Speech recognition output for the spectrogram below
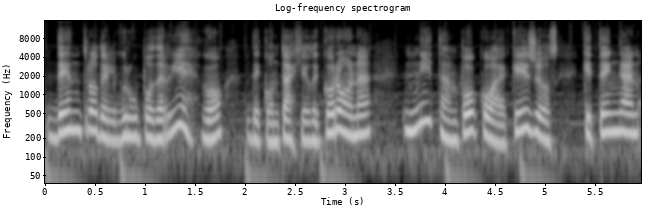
dentro del grupo de riesgo de contagio de corona, ni tampoco a aquellos que tengan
